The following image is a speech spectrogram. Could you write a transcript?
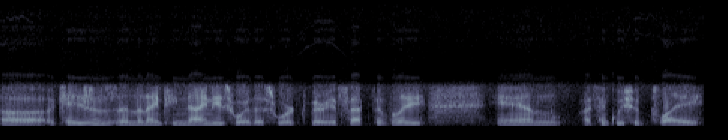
uh, occasions in the 1990s where this worked very effectively, and I think we should play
